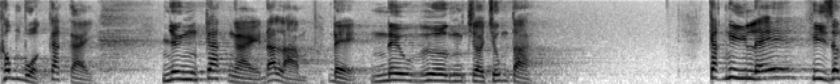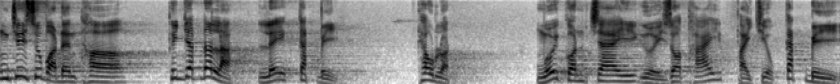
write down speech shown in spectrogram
không buộc các ngài, Nhưng các ngài đã làm để nêu gương cho chúng ta. Các nghi lễ khi dâng Chúa Giêsu vào đền thờ, Thứ nhất đó là lễ cắt bì. Theo luật, Mỗi con trai người Do Thái phải chịu cắt bì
